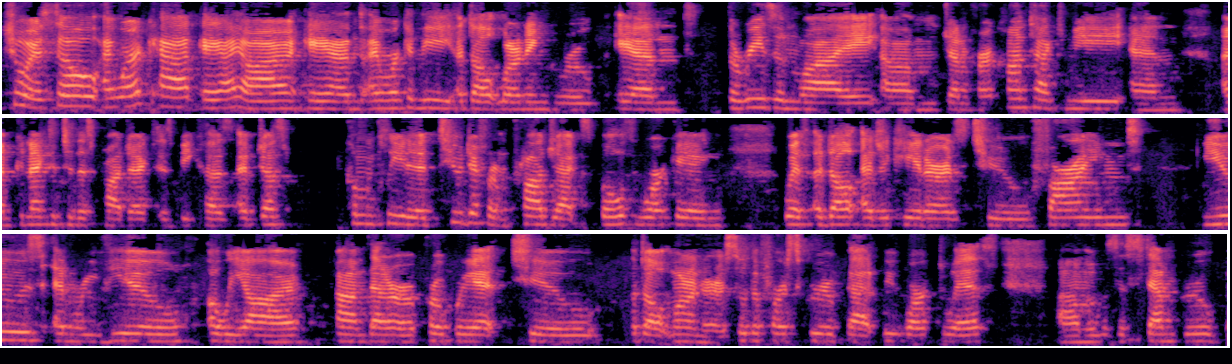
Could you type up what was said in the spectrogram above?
Sure. So I work at AIR and I work in the adult learning group. And the reason why um, Jennifer contacted me and I'm connected to this project is because I've just completed two different projects, both working with adult educators to find, use, and review OER um, that are appropriate to adult learners. So the first group that we worked with, um, it was a STEM group,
